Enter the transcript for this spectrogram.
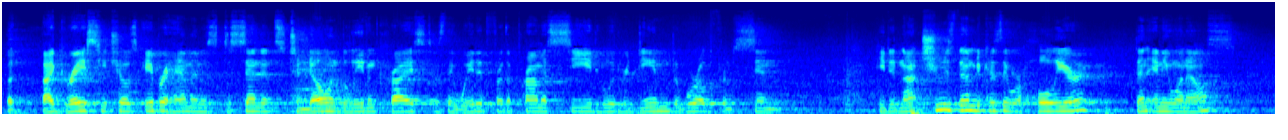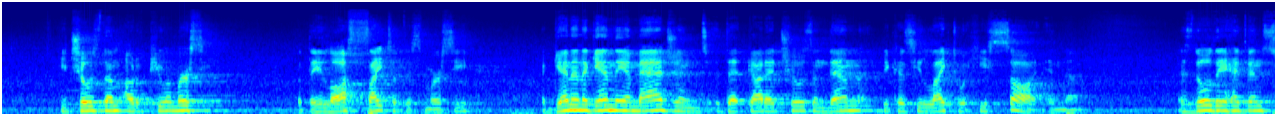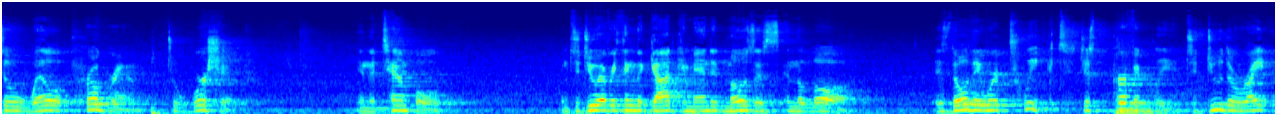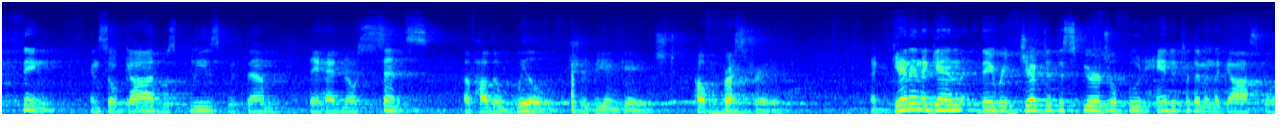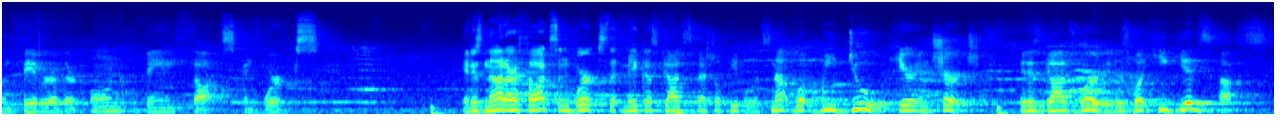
But by grace, he chose Abraham and his descendants to know and believe in Christ as they waited for the promised seed who would redeem the world from sin. He did not choose them because they were holier than anyone else. He chose them out of pure mercy. But they lost sight of this mercy Again and again, they imagined that God had chosen them because He liked what He saw in them, as though they had been so well programmed to worship in the temple and to do everything that God commanded Moses in the law, as though they were tweaked just perfectly to do the right thing. And so God was pleased with them. They had no sense of how the will should be engaged. How frustrating. Again and again, they rejected the spiritual food handed to them in the gospel in favor of their own vain thoughts and works. It is not our thoughts and works that make us God's special people. It's not what we do here in church. It is God's word, it is what He gives us.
